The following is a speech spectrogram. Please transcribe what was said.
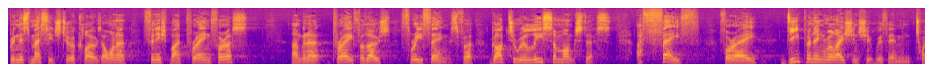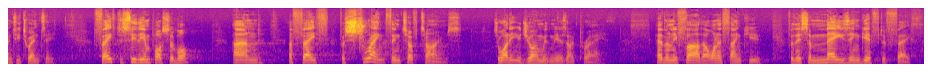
bring this message to a close, I want to finish by praying for us. I'm going to pray for those three things for God to release amongst us a faith for a deepening relationship with Him in 2020, faith to see the impossible, and a faith for strength in tough times. So, why don't you join with me as I pray? Heavenly Father, I want to thank you for this amazing gift of faith.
